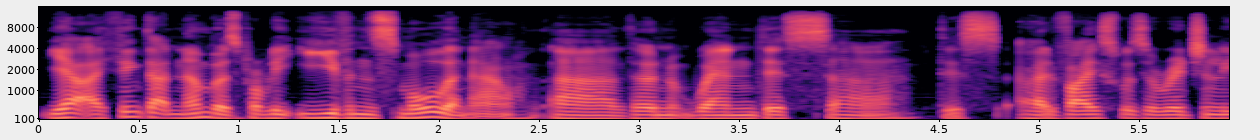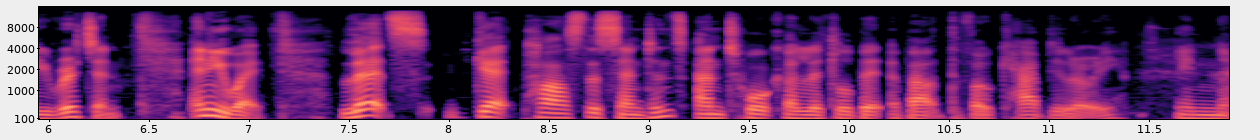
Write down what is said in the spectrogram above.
yeah, I think that number is probably even smaller now uh, than when this uh, this advice was originally written. Anyway, let's get past the sentence and talk a little bit about the vocabulary in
